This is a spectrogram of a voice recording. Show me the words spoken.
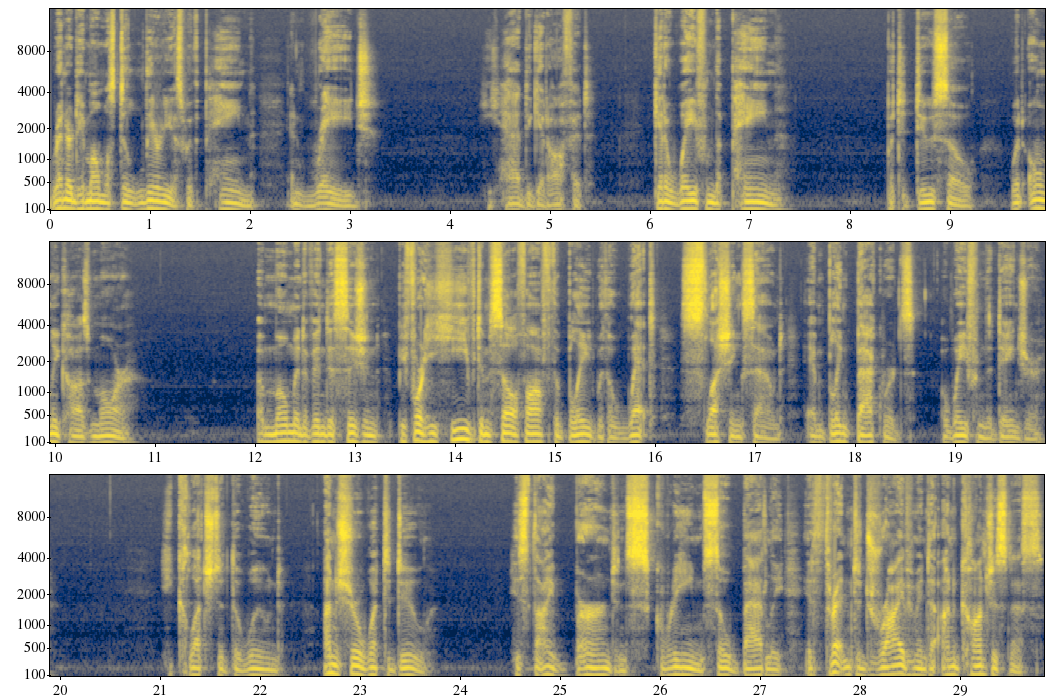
rendered him almost delirious with pain and rage. He had to get off it, get away from the pain. But to do so would only cause more a moment of indecision before he heaved himself off the blade with a wet, slushing sound and blinked backwards, away from the danger. He clutched at the wound, unsure what to do. His thigh burned and screamed so badly it threatened to drive him into unconsciousness.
